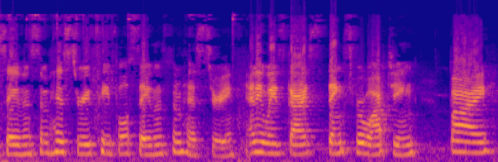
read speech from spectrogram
Saving some history, people, saving some history. Anyways, guys, thanks for watching. Bye.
